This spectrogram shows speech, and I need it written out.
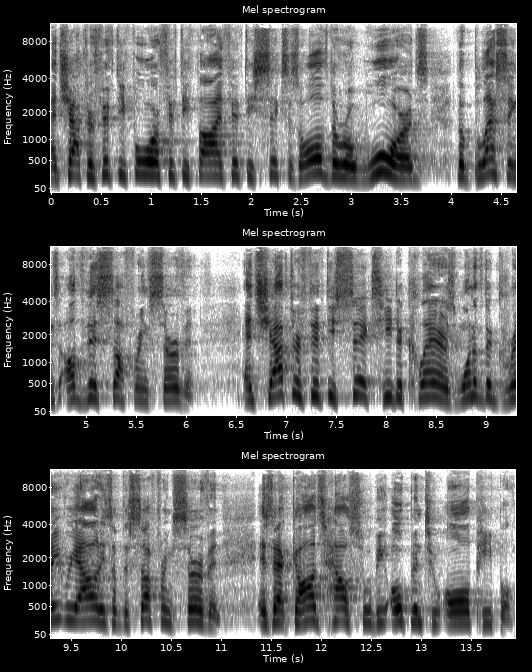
And chapter 54, 55, 56 is all of the rewards, the blessings of this suffering servant. And chapter 56, he declares one of the great realities of the suffering servant is that God's house will be open to all people.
